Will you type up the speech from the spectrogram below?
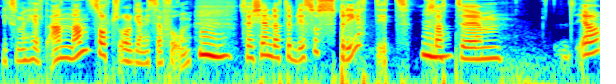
liksom en helt annan sorts organisation. Mm. Så jag kände att det blev så spretigt. Mm. Så att, ehm, ja,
